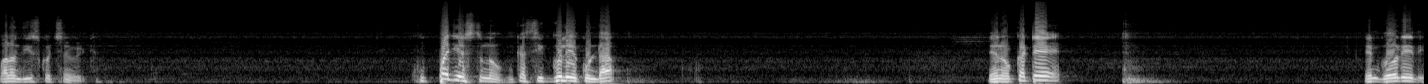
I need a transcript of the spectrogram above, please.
వాళ్ళని తీసుకొచ్చిన వీడికి. కుప్ప చేస్తున్నావు ఇంకా సిగ్గు లేకుండా. నేను ఒక్కటే నేను కోరేది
